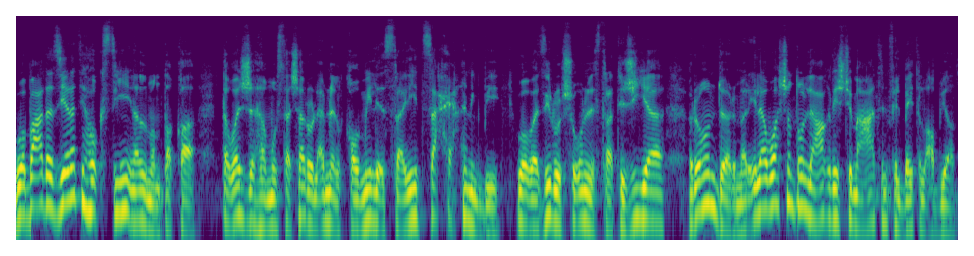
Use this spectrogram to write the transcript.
وبعد زيارة هوكستين إلى المنطقة توجه مستشار الأمن القومي الإسرائيلي تسحي هنجبي ووزير الشؤون الاستراتيجية رون ديرمر إلى واشنطن لعقد اجتماعات في البيت الأبيض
